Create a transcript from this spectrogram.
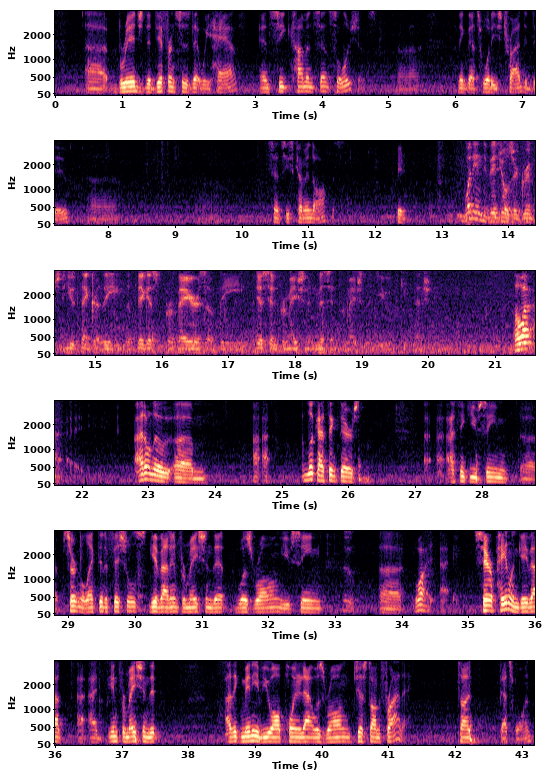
uh, bridge the differences that we have and seek common sense solutions. Uh, I think that's what he's tried to do uh, uh, since he's come into office. Peter? What individuals or groups do you think are the, the biggest purveyors of the disinformation and misinformation that you keep mentioning? Oh, I, I don't know. Um, I, I, look, I think there's. I- I think you've seen uh, certain elected officials give out information that was wrong. You've seen Who? Uh, well, I- Sarah Palin gave out uh, uh, information that I think many of you all pointed out was wrong just on Friday. So I, that's one.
